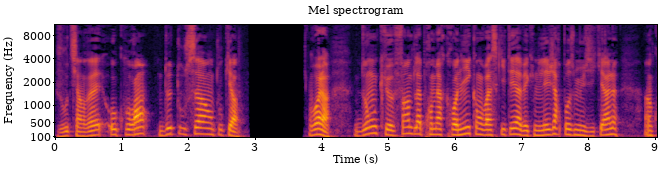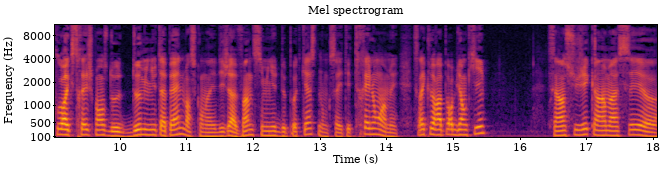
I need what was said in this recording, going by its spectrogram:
je vous tiendrai au courant de tout ça en tout cas. Voilà, donc euh, fin de la première chronique, on va se quitter avec une légère pause musicale, un court extrait je pense de 2 minutes à peine, parce qu'on en est déjà à 26 minutes de podcast, donc ça a été très long, hein, mais c'est vrai que le rapport Bianchi, c'est un sujet quand même assez, euh,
